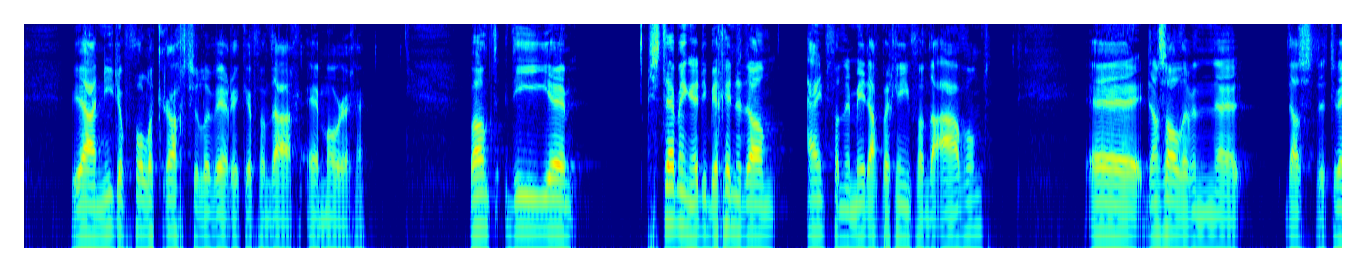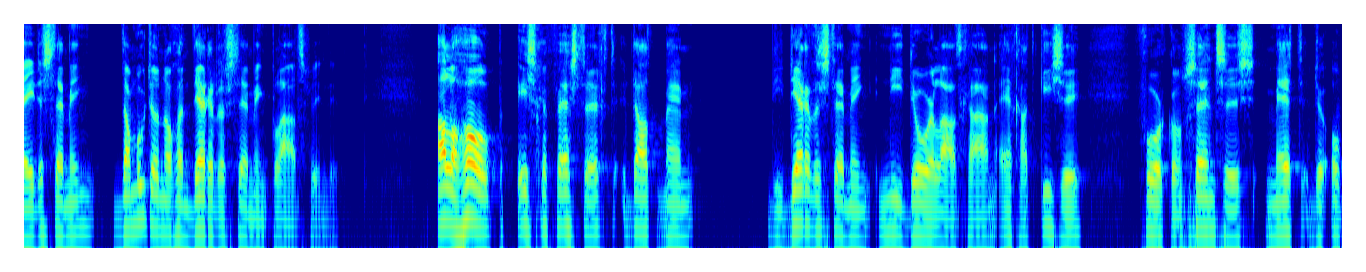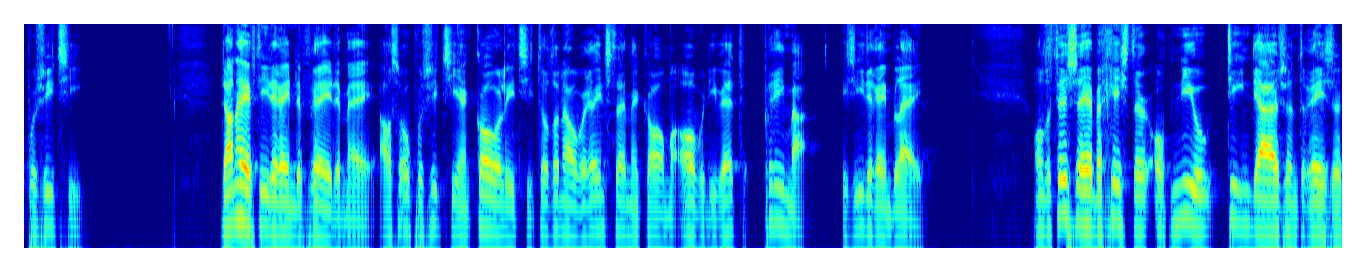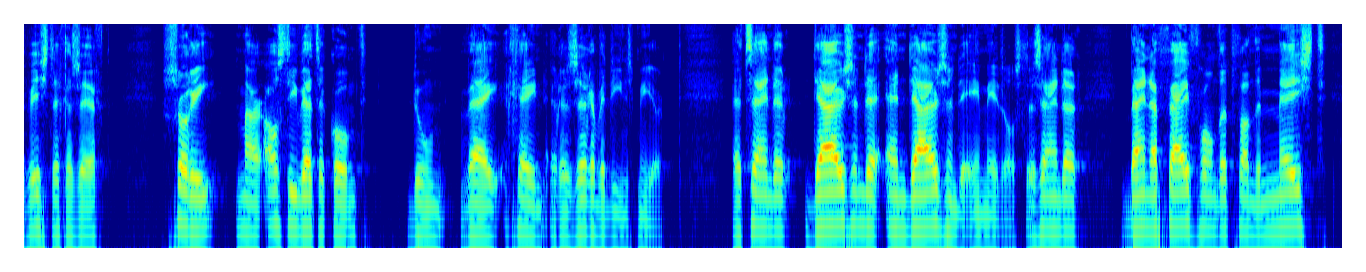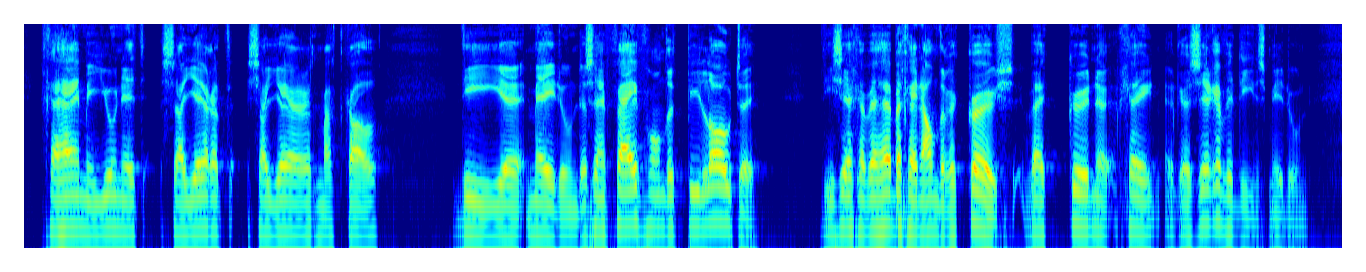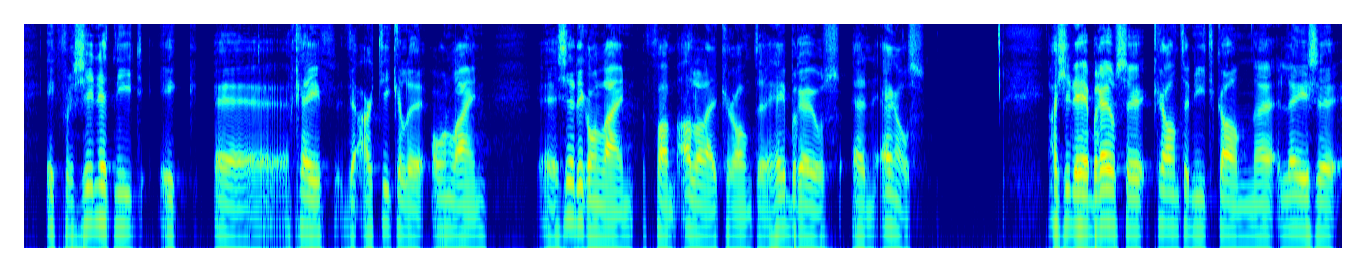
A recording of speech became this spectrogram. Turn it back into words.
ja, niet op volle kracht zullen werken vandaag en morgen. Want die uh, stemmingen die beginnen dan eind van de middag, begin van de avond. Uh, dan zal er een, uh, dat is de tweede stemming. Dan moet er nog een derde stemming plaatsvinden. Alle hoop is gevestigd dat men die derde stemming niet door laat gaan en gaat kiezen voor consensus met de oppositie. Dan heeft iedereen de vrede mee. Als oppositie en coalitie tot een overeenstemming komen over die wet, prima. Is iedereen blij. Ondertussen hebben gisteren opnieuw 10.000 reservisten gezegd: Sorry, maar als die wet er komt, doen wij geen reservedienst meer. Het zijn er duizenden en duizenden inmiddels. Er zijn er bijna 500 van de meest geheime unit Sayeret, Sayeret Matkal die uh, meedoen. Er zijn 500 piloten die zeggen: We hebben geen andere keus. Wij kunnen geen reservedienst meer doen. Ik verzin het niet. Ik uh, geef de artikelen online, uh, zet ik online van allerlei kranten, Hebreeuws en Engels. Als je de Hebreeuwse kranten niet kan lezen,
